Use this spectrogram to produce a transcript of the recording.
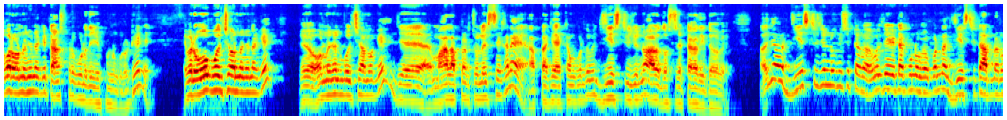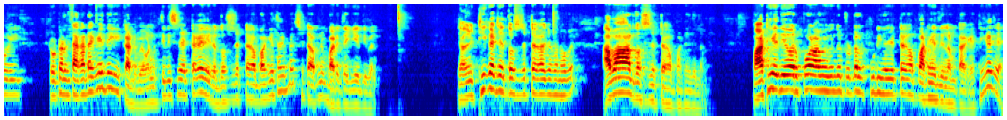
আবার অন্যজনকে ট্রান্সফার করে দিয়েছে ফোনগুলো ঠিক আছে? এবার ও বলছে অন্যজনাকে অন্যজন বলছে আমাকে যে, মাল আপনার চলে এসছে এখানে, আপনাকে এক কাম করতে হবে জিএসটির জন্য আরও দশ হাজার টাকা দিতে হবে। আমি যে আবার জিএসটির জন্য কিছু টাকা? বলছে, এটা কোনো ব্যাপার না জিএসটিটা আপনার ওই টোটাল টাকাটাকেই দেখে কাটবে মানে তিরিশ হাজার টাকায় দেখে, দশ হাজার টাকা বাকি থাকবে, সেটা আপনি বাড়িতে গিয়ে দিবেন। আমি ঠিক আছে, দশ হাজার টাকা যখন হবে, আবার দশ হাজার টাকা পাঠিয়ে দিলাম। পাঠিয়ে দেওয়ার পর আমি কিন্তু টোটাল কুড়ি হাজার টাকা পাঠিয়ে দিলাম টাকে ঠিক আছে?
